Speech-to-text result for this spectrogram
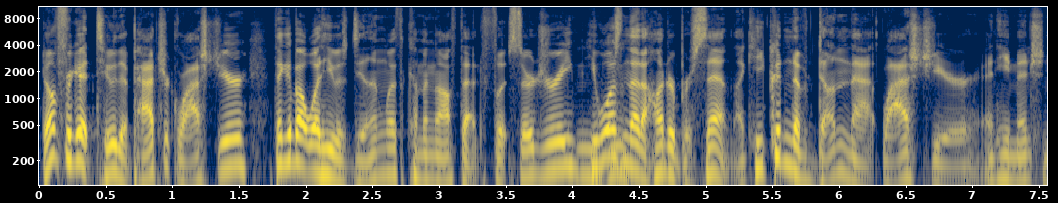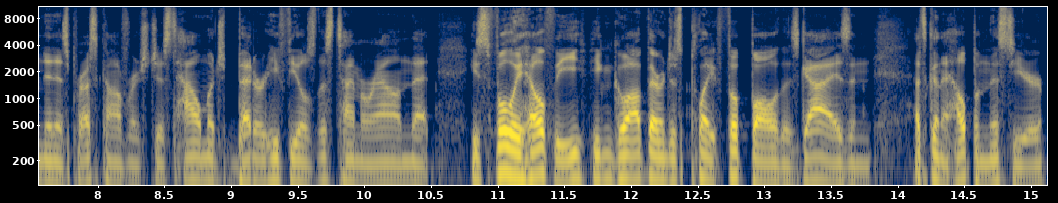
Don't forget too that Patrick last year, think about what he was dealing with coming off that foot surgery. He mm-hmm. wasn't at 100%. Like he couldn't have done that last year, and he mentioned in his press conference just how much better he feels this time around. That he's fully healthy. He can go out there and just play football with his guys, and that's going to help him this year.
